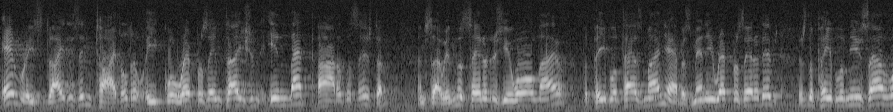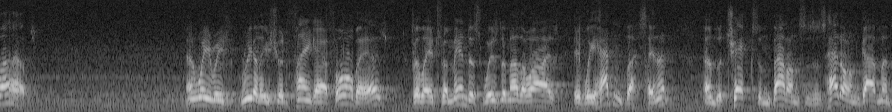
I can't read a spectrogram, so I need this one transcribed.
Every state is entitled to equal representation in that part of the system. And so in the Senate, as you all know, the people of Tasmania have as many representatives as the people of New South Wales. And we re really should thank our forebears for their tremendous wisdom. Otherwise, if we hadn't the Senate and the checks and balances it's had on government,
